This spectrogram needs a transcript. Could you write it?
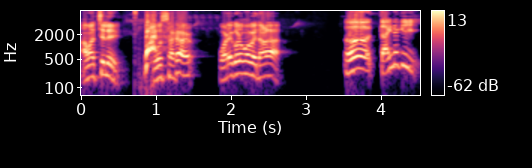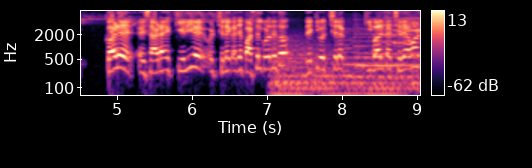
আমার ছেলে। ও শাটার পরে গরম হবে দাঁড়া। ও তাই নাকি? করে এই শাড়া কেলিয়ে ওর ছেলের কাছে পার্সেল করে দে তো। দেখি ওর ছেলে কি বালটা ছেলে আমার।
